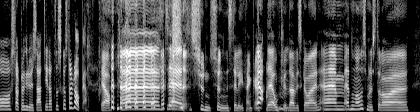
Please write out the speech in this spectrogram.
og starte å grue seg til at det skal starte opp igjen. Ja. uh, det er sunn, sunn innstilling, tenker jeg. Ja. Det er ordentlig der vi skal være. Um, er det noen andre som har lyst til å eh,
